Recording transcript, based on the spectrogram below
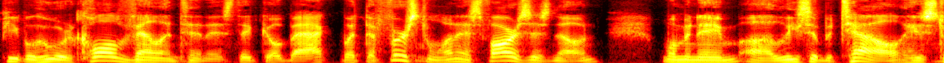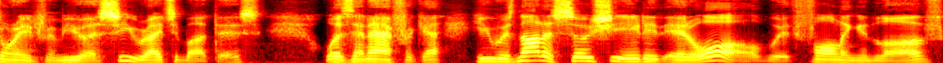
people who were called Valentinists that go back, but the first one, as far as is known, woman named uh, Lisa Bitel, historian from USC, writes about this, was in Africa. He was not associated at all with falling in love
